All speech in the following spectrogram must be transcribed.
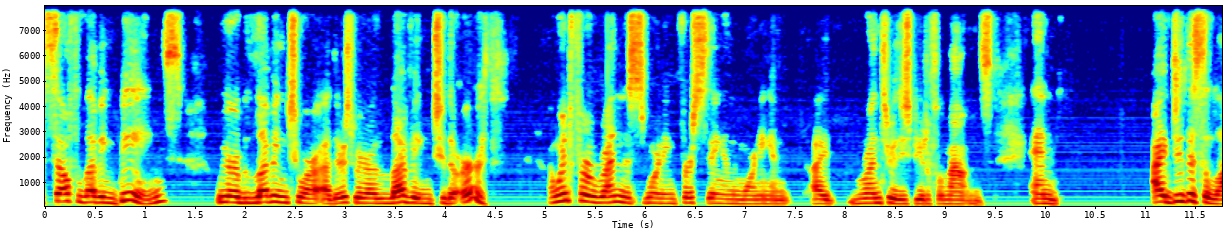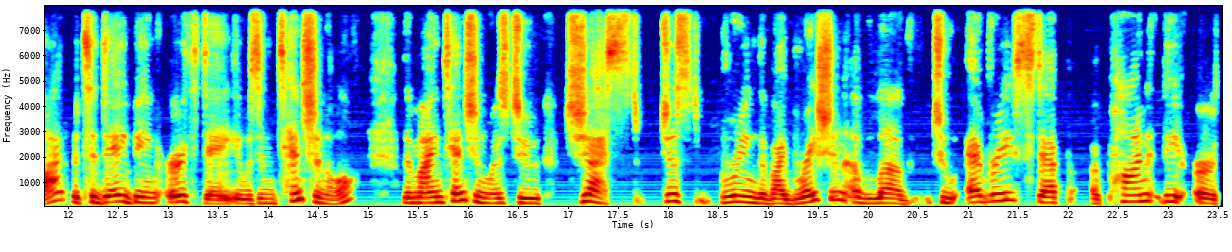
self loving beings, we are loving to our others, we are loving to the earth. I went for a run this morning, first thing in the morning, and I run through these beautiful mountains. And I do this a lot, but today being Earth Day, it was intentional. That my intention was to just just bring the vibration of love to every step upon the earth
